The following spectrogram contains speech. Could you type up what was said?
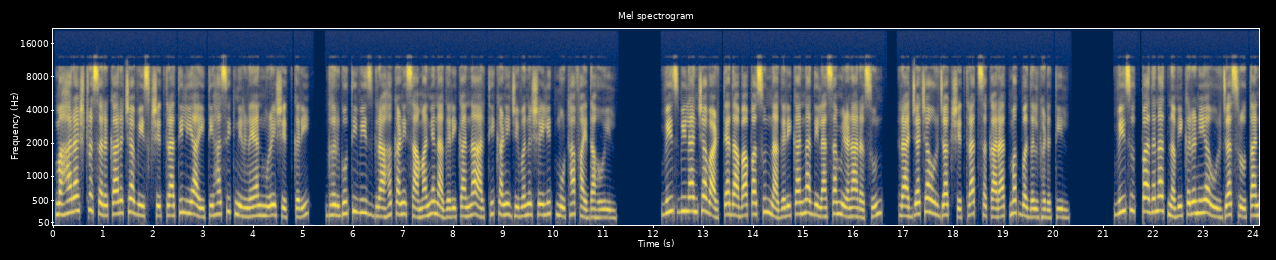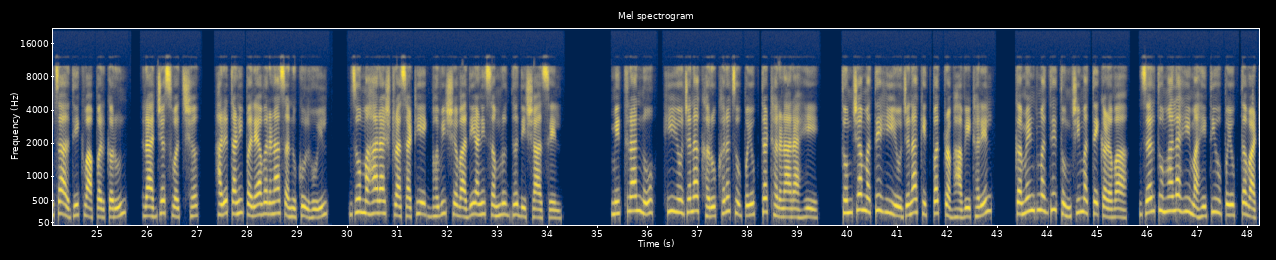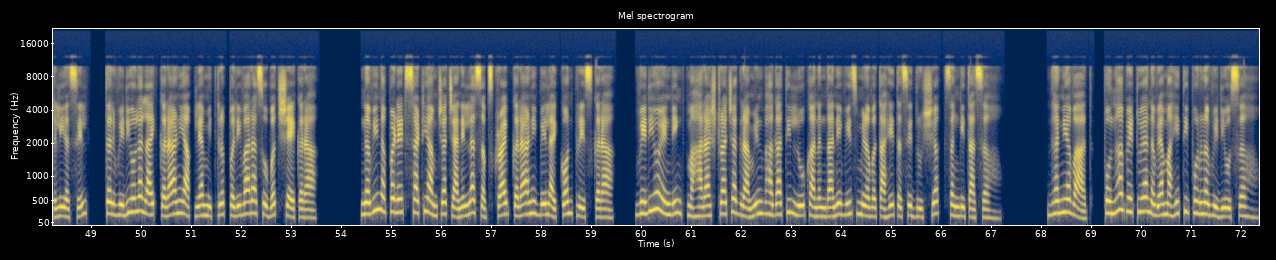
महाराष्ट्र सरकारच्या वीज क्षेत्रातील या ऐतिहासिक निर्णयांमुळे शेतकरी घरगुती वीज ग्राहक आणि सामान्य नागरिकांना आर्थिक आणि जीवनशैलीत मोठा फायदा होईल. वीज बिलांच्या वाढत्या दाबापासून नागरिकांना दिलासा मिळणार असून राज्याच्या ऊर्जा क्षेत्रात सकारात्मक बदल घडतील. वीज उत्पादनात नवीकरणीय ऊर्जा स्रोतांचा अधिक वापर करून राज्य स्वच्छ हरित आणि पर्यावरणास अनुकूल होईल जो महाराष्ट्रासाठी एक भविष्यवादी आणि समृद्ध दिशा असेल. मित्रांनो ही योजना खरोखरच उपयुक्त ठरणार आहे. तुमच्या मते ही योजना कितपत प्रभावी ठरेल? कमेंटमध्ये तुमची मते कळवा. जर तुम्हाला ही माहिती उपयुक्त वाटली असेल तर व्हिडिओला लाईक करा आणि आपल्या मित्र परिवारासोबत शेअर करा. नवीन अपडेट्ससाठी आमच्या चॅनेलला सबस्क्राईब करा आणि बेल आयकॉन प्रेस करा. व्हिडिओ एंडिंग महाराष्ट्राच्या ग्रामीण भागातील लोक आनंदाने वीज मिळवत आहेत असे दृश्य संगीतासह. धन्यवाद. पुन्हा भेटूया नव्या माहितीपूर्ण व्हिडिओसह.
